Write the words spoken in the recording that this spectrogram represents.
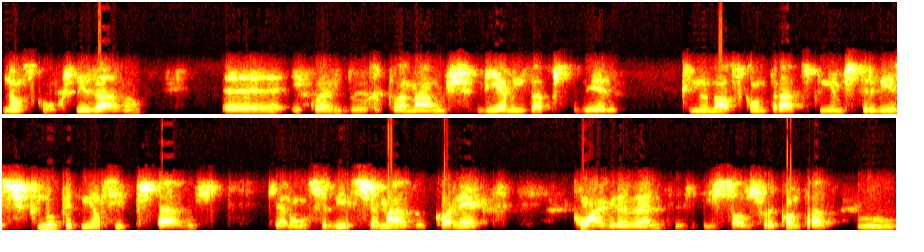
não se concretizavam, e quando reclamámos, viemos a perceber que no nosso contrato tínhamos serviços que nunca tinham sido prestados, que era um serviço chamado Connect, com agravantes, isto só nos foi contrato pelo,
